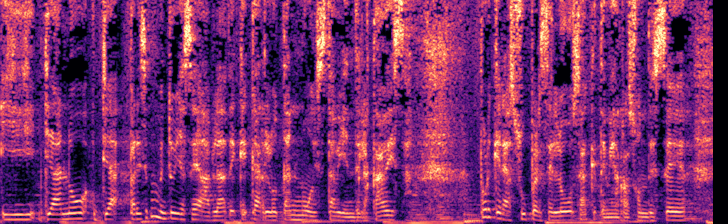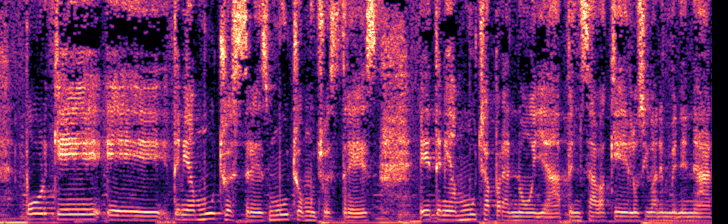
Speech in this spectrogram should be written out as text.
y ya no, ya, para ese momento ya se habla de que Carlota no está bien de la cabeza porque era súper celosa, que tenía razón de ser, porque eh, tenía mucho estrés, mucho, mucho estrés, eh, tenía mucha paranoia, pensaba que los iban a envenenar.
